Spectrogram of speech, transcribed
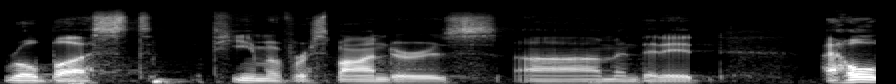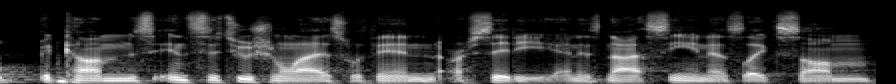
robust team of responders, um, and that it, I hope, becomes institutionalized within our city and is not seen as like some,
